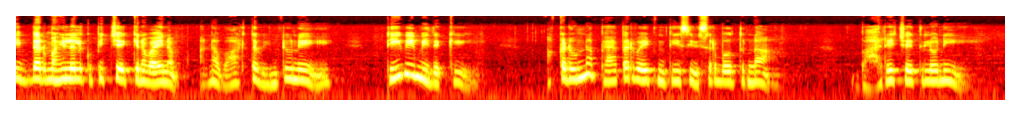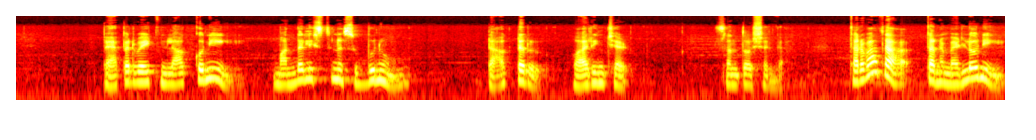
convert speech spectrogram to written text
ఇద్దరు మహిళలకు పిచ్చి ఎక్కిన వైనం అన్న వార్త వింటూనే టీవీ మీదకి అక్కడ ఉన్న పేపర్ వెయిట్ని తీసి విసిరబోతున్న భార్య చేతిలోని పేపర్ వెయిట్ని లాక్కొని మందలిస్తున్న సుబ్బును డాక్టరు వారించాడు సంతోషంగా. తర్వాత తన మెడలోని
